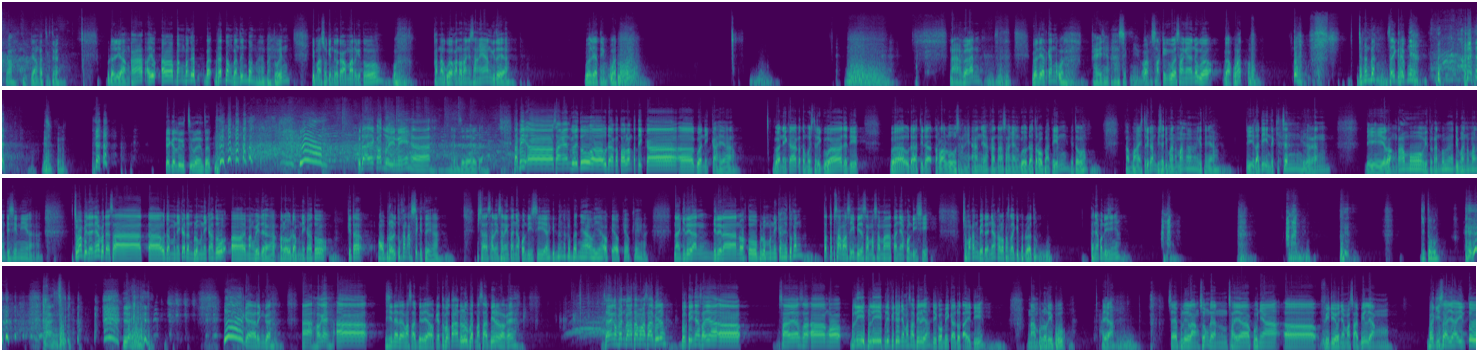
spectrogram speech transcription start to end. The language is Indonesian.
Wah, diangkat gitu kan. Udah diangkat, ayo eh, bang, bang berat bang, bantuin bang, Eh, bantuin, dimasukin ke kamar gitu. Wah, karena gua kan orangnya sangean gitu ya. Gue lihat nih, waduh. Nah, gua kan, gue lihat kan, wah, kayaknya asik nih. Wah, saking gue sangeannya gue nggak kuat. Wah, wah, jangan bang, saya grabnya. Kagak lucu bangsat. udah ekot lo ini. Ah, ya sudah sudah. Tapi eh, sangean gue itu eh, udah ketolong ketika eh, gue nikah ya. Gue nikah ketemu istri gue, jadi gue udah tidak terlalu sangean ya, karena sangean gue udah terobatin gitu. Sama istri kan bisa di mana-mana gitu ya. Di tadi in the kitchen gitu kan, di ruang tamu gitu kan, wah di mana-mana di sini. Nah, Cuma bedanya pada saat eh, udah menikah dan belum menikah tuh eh, emang beda. Kalau udah menikah tuh kita ngobrol itu kan asik gitu ya. Bisa saling-saling tanya kondisi ya, gimana kabarnya? Oh ya, oke oke oke. Nah, nah, giliran giliran waktu belum menikah itu kan tetap sama sih, bisa sama-sama tanya kondisi. Cuma kan bedanya kalau pas lagi berdua tuh tanya kondisinya aman, aman, gitu. Hancur. Ya, ya garing gua. Ah, oke. Eh, di sini ada Mas Abil ya. Oke, tepuk tangan dulu buat Mas Abil, oke. Saya ngefans banget sama Mas Abil. Buktinya saya eh, saya sa- eh, ngo- beli beli beli videonya Mas Abil ya di komika.id 60.000 ribu ya. Saya beli langsung dan saya punya eh, videonya Mas Abil yang bagi saya itu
